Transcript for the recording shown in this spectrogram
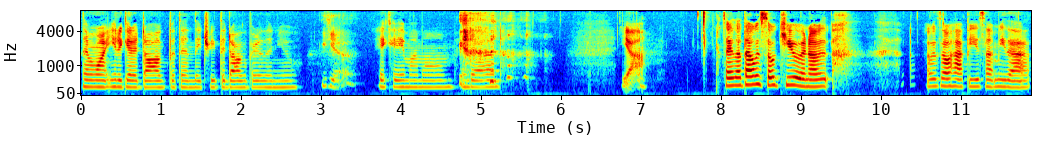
never want you to get a dog, but then they treat the dog better than you, yeah. aka my mom and dad. yeah. So I thought that was so cute, and I was, I was so happy you sent me that.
